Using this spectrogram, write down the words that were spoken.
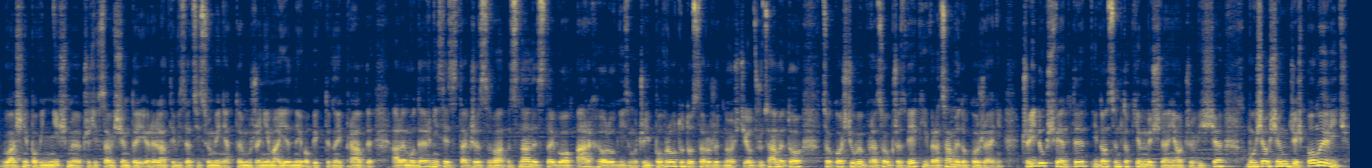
właśnie powinniśmy przeciwstawić się tej relatywizacji sumienia, temu, że nie ma jednej obiektywnej prawdy, ale modernizm jest także znany z tego archeologizmu, czyli powrotu do starożytności. Odrzucamy to, co Kościół wypracował przez wieki i wracamy do korzeni. Czyli Duch Święty, idącym tokiem myślenia oczywiście, musiał się gdzieś pomylić.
